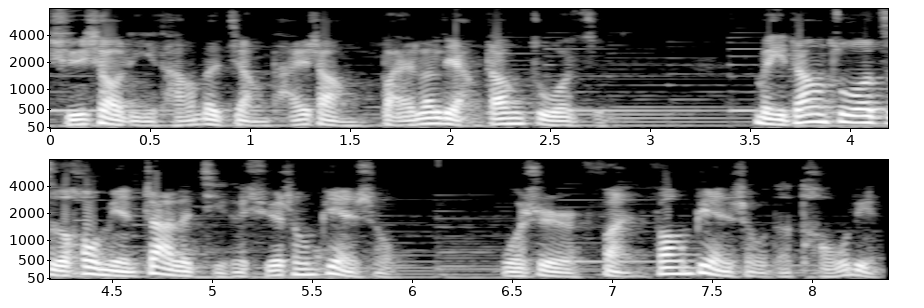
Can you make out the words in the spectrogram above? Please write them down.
学校礼堂的讲台上摆了两张桌子。每张桌子后面站了几个学生辩手，我是反方辩手的头领。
